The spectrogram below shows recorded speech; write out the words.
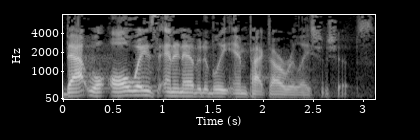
that will always and inevitably impact our relationships.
